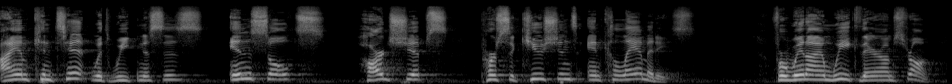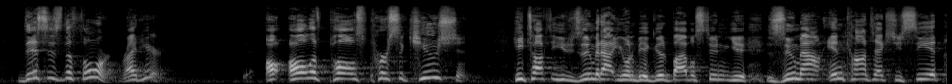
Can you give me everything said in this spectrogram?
I am content with weaknesses, insults, hardships, persecutions, and calamities. For when I am weak, there I'm strong. This is the thorn right here. All of Paul's persecution. He talked to you, to zoom it out. You want to be a good Bible student, you zoom out in context, you see it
